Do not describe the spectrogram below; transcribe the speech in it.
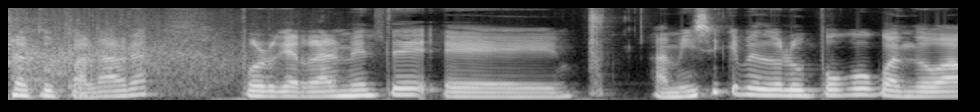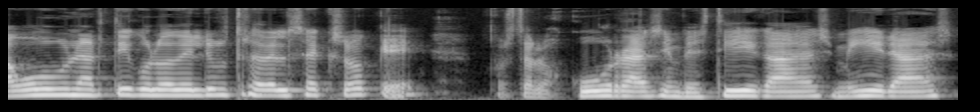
A tu palabra, porque realmente eh, a mí sí que me duele un poco cuando hago un artículo de Ilustre del Sexo que pues te los curras, investigas, miras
